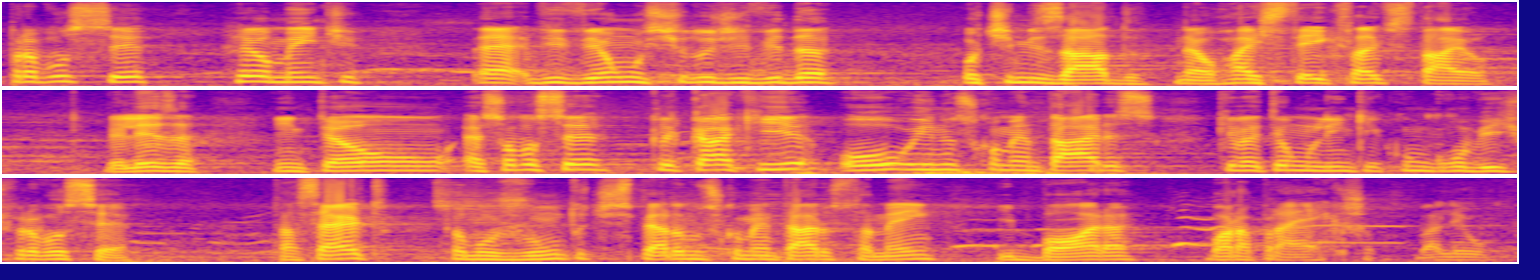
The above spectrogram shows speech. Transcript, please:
para você realmente é, viver um estilo de vida otimizado, né? o high stakes lifestyle beleza? Então é só você clicar aqui ou ir nos comentários que vai ter um link com um convite para você. Tá certo? Tamo junto, te espero nos comentários também e bora, bora pra action. Valeu!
